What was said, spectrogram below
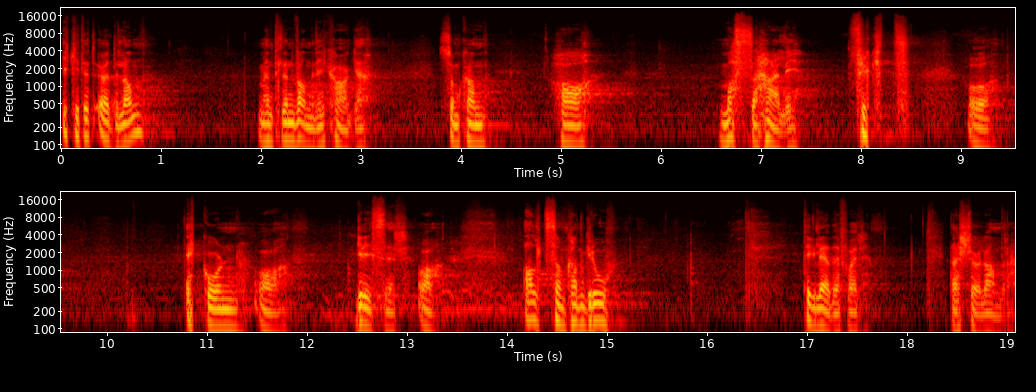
ikke til et ødeland, men til en vannrik hage som kan ha masse herlig frukt og ekorn og griser og alt som kan gro. Til glede for deg sjøl og andre.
